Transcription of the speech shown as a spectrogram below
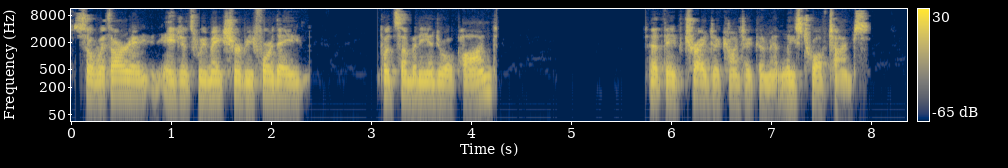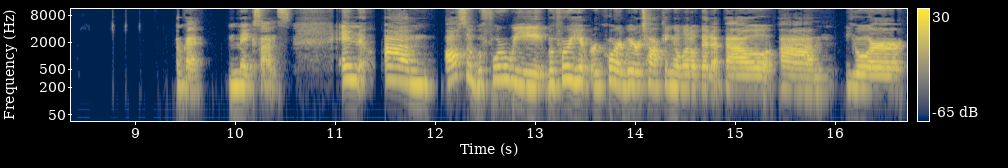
So with our agents, we make sure before they put somebody into a pond that they've tried to contact them at least 12 times. Okay, makes sense. And um, also before we before we hit record, we were talking a little bit about um, your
